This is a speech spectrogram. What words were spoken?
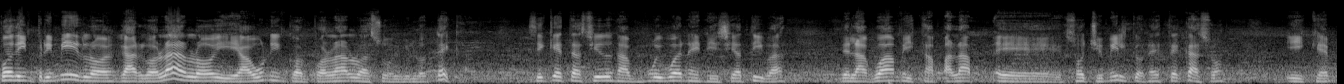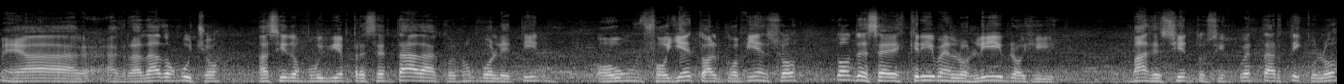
puede imprimirlo, engargolarlo y aún incorporarlo a su biblioteca. Así que esta ha sido una muy buena iniciativa de la UAM Iztapalapa, eh, Xochimilco en este caso, y que me ha agradado mucho. Ha sido muy bien presentada con un boletín o un folleto al comienzo donde se describen los libros y más de 150 artículos,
